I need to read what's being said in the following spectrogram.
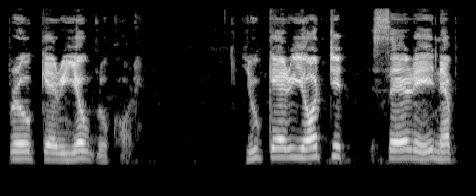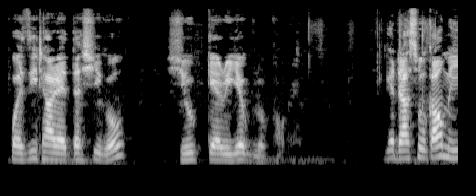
prokaryote လို့ခေါ်တယ် eukaryotic cell တွေနဲ့ဖွဲ့စည်းထားတဲ့သက်ရှိကို eukaryote လို့ခေါ်တယ်ကဲဒါဆိုကောင်းပြီ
